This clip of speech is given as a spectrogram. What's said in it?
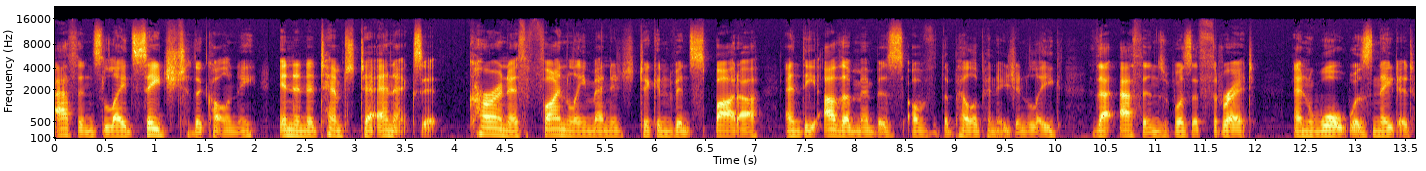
Athens laid siege to the colony in an attempt to annex it. Corinth finally managed to convince Sparta and the other members of the Peloponnesian League that Athens was a threat and war was needed.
